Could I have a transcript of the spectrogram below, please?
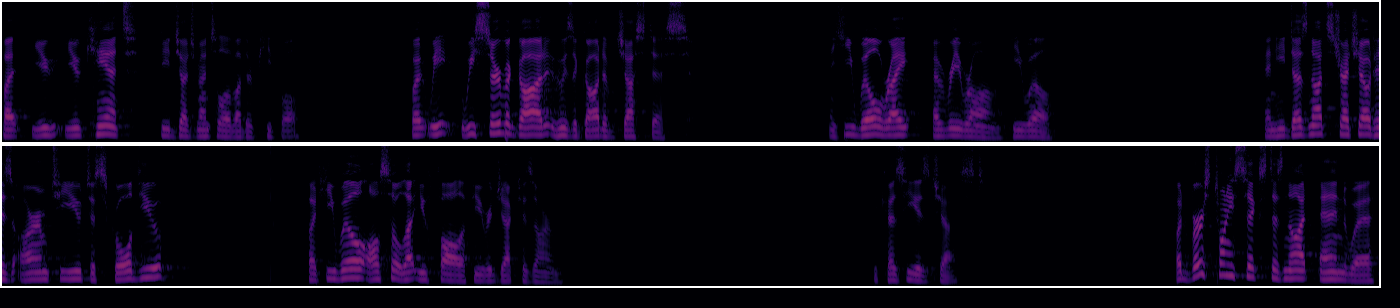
but you, you can't be judgmental of other people. But we, we serve a God who's a God of justice. And he will right every wrong. He will. And he does not stretch out his arm to you to scold you, but he will also let you fall if you reject his arm. Because he is just. But verse 26 does not end with,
